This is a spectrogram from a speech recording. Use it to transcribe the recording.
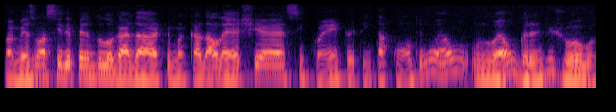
Mas mesmo assim, dependendo do lugar da arquibancada leste, é 50, 80 conto, e não é um, não é um grande jogo.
